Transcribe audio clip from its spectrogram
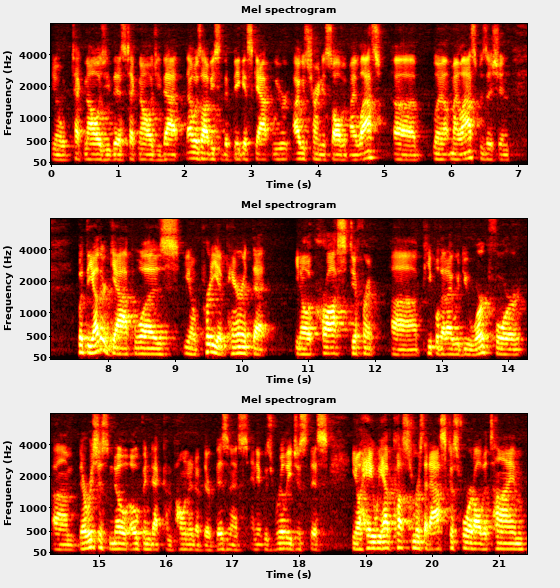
you know technology this technology that that was obviously the biggest gap we were i was trying to solve at my last uh, my last position but the other gap was you know pretty apparent that you know across different uh, people that i would do work for um, there was just no open deck component of their business and it was really just this you know hey we have customers that ask us for it all the time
